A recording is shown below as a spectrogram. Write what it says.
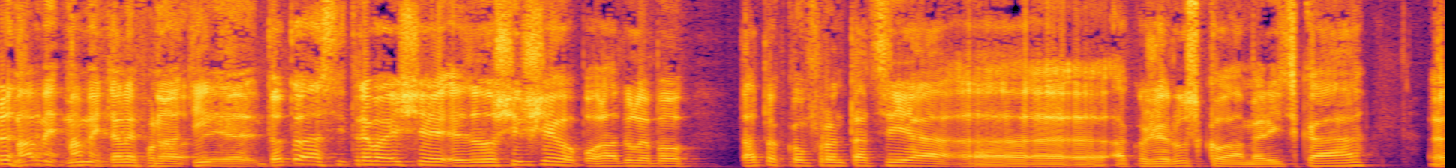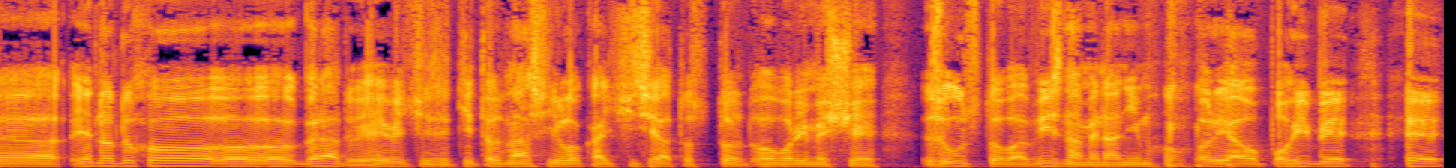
Máme, máme telefonátik. No, e, toto asi treba ešte zo širšieho pohľadu, lebo táto konfrontácia e, e, akože rusko-americká e, jednoducho e, graduje. Hej, čiže títo naši lokajčíci, a to, to hovorím ešte z úctou a vyznamenaním, hovoria o pohybe e,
